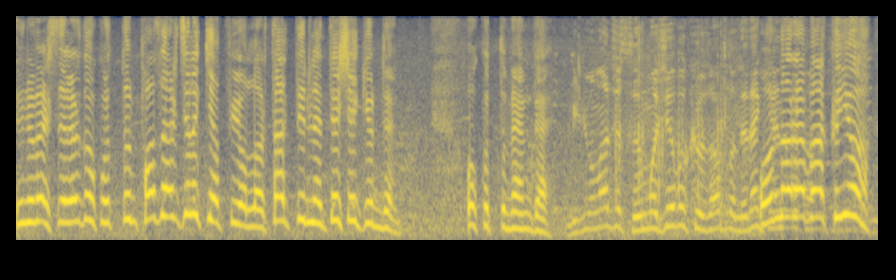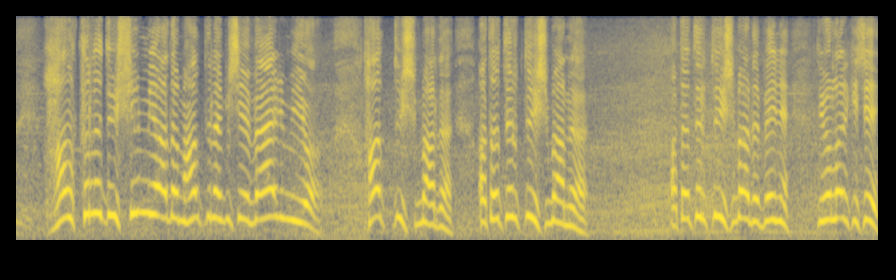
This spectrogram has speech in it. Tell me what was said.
Üniversitelerde okuttum. Pazarcılık yapıyorlar. Takdirle, teşekkürle okuttum hem de. Milyonlarca sığınmacıya bakıyoruz abla. Neden Onlara bakıyor. Halkını düşünmüyor adam. Halkına bir şey vermiyor. Halk düşmanı. Atatürk düşmanı. Atatürk düşmanı beni. Diyorlar ki şey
